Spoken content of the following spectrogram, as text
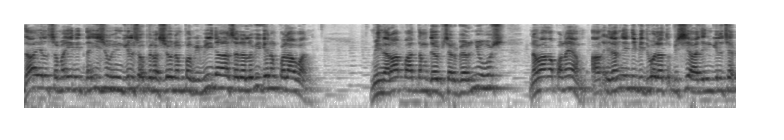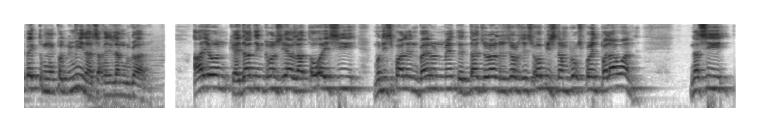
dahil sa mainit na isyu hinggil sa operasyon ng pagmimina sa lalawigan ng Palawan. Minarapat ng The Observer News na makapanayam ang ilang individual at opisyal hinggil sa epektong ng pagmimina sa kanilang lugar. Ayon kay dating konsyal at OIC Municipal Environment and Natural Resources Office ng Brooks Point, Palawan na si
